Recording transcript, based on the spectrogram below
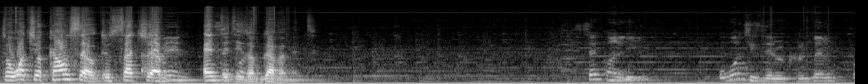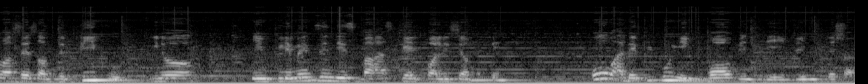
So what's your counsel to such um, entities of government? secondly what is the recruitment process of the people, you know, implementing this basket policy of the thing? Who are the people involved in the implementation?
